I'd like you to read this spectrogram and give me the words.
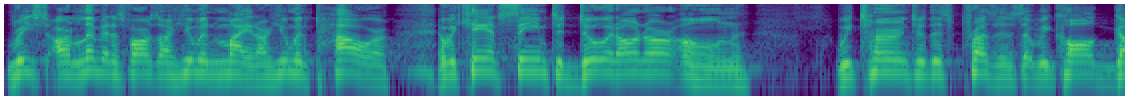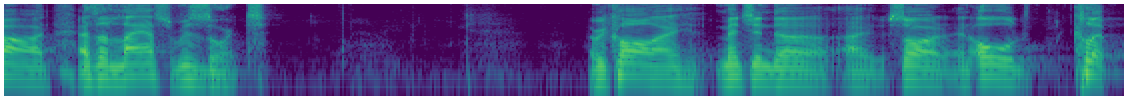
reached our limit as far as our human might, our human power, and we can't seem to do it on our own, we turn to this presence that we call God as a last resort. I recall I mentioned, uh, I saw an old clip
